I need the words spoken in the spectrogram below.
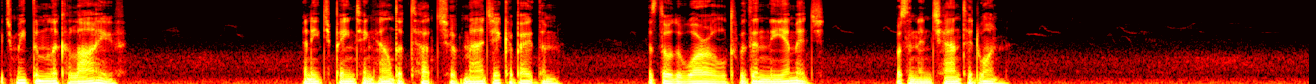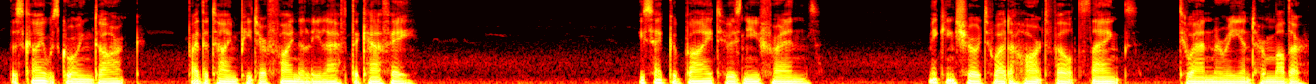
which made them look alive. And each painting held a touch of magic about them, as though the world within the image was an enchanted one. The sky was growing dark by the time Peter finally left the cafe. He said goodbye to his new friends, making sure to add a heartfelt thanks to Anne Marie and her mother.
